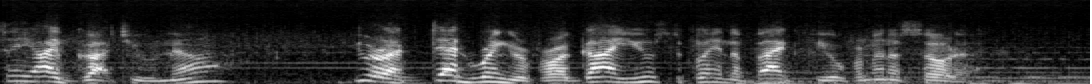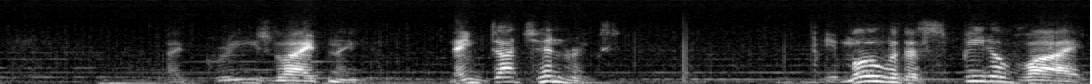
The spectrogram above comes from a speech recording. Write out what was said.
Say, I've got you now. You're a dead ringer for a guy who used to play in the backfield for Minnesota. Like greased lightning, named Dutch Hendricks. He moved with the speed of light.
